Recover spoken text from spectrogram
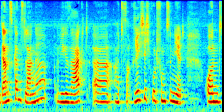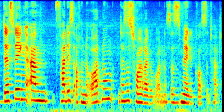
ganz, ganz lange, wie gesagt, äh, hat es richtig gut funktioniert. Und deswegen ähm, fand ich es auch in Ordnung, dass es teurer geworden ist, dass es mehr gekostet hat.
